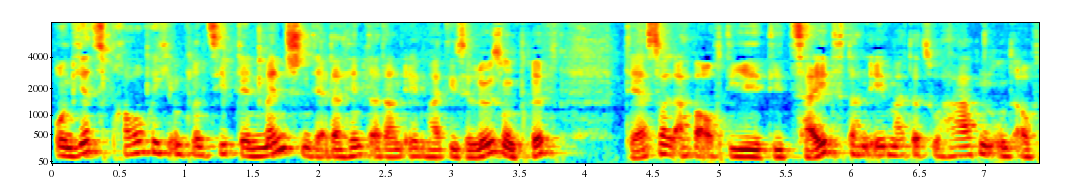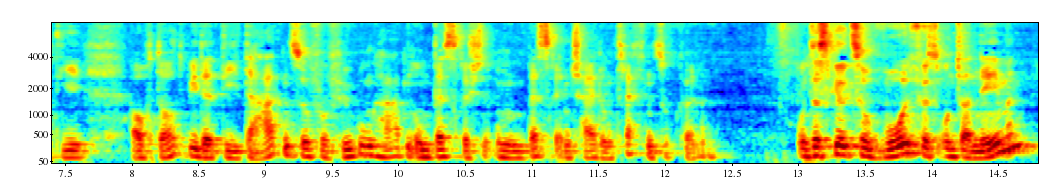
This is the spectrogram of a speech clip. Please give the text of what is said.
Und jetzt brauche ich im Prinzip den Menschen, der dahinter dann eben halt diese Lösung trifft. Der soll aber auch die, die Zeit dann eben halt dazu haben und auch, die, auch dort wieder die Daten zur Verfügung haben, um bessere, um bessere Entscheidungen treffen zu können. Und das gilt sowohl fürs Unternehmen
